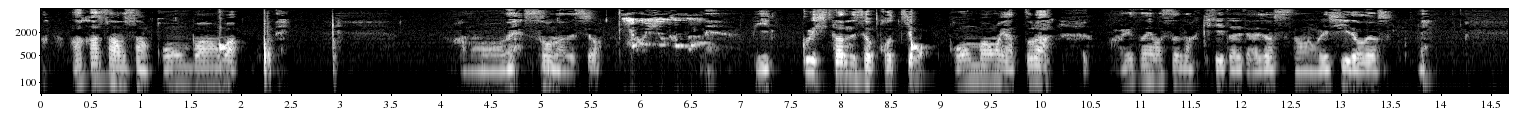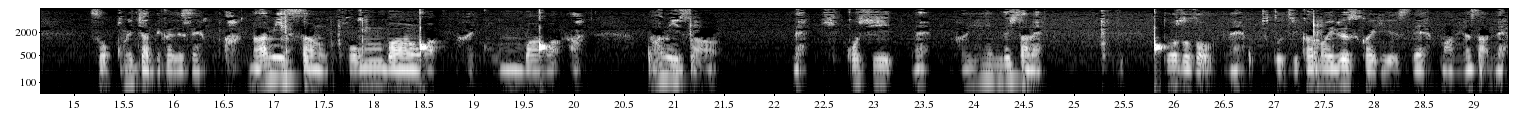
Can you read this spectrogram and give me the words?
あ、赤さんさん、こんばんは。あのー、ね、そうなんですよ。びっくりしたんですよ、こっちも。こんばんは、やっとら。ありがとうございます。な来ていただいてありがとうございます。嬉しいでございます。ね。そう、こにちゃんって感じですね。あ、ナミさん、こんばんは。はい、こんばんは。あ、ナミさん、ね、引っ越し、ね、大変でしたね。どうぞどうぞ、ね、ちょっと時間の許す限りですね。まあ皆さんね、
